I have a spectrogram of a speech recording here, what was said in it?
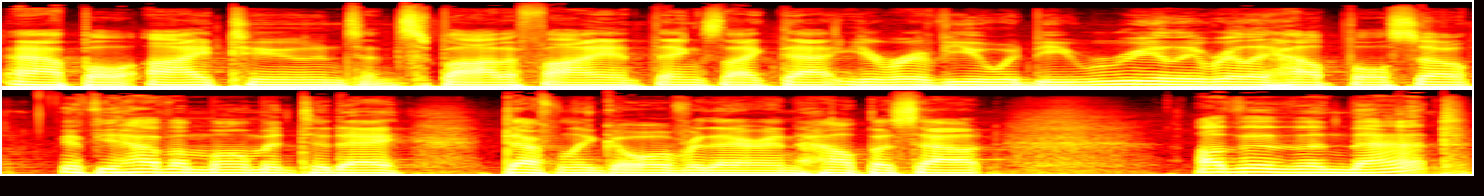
Apple, iTunes, and Spotify, and things like that. Your review would be really, really helpful. So if you have a moment today, definitely go over there and help us out. Other than that,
